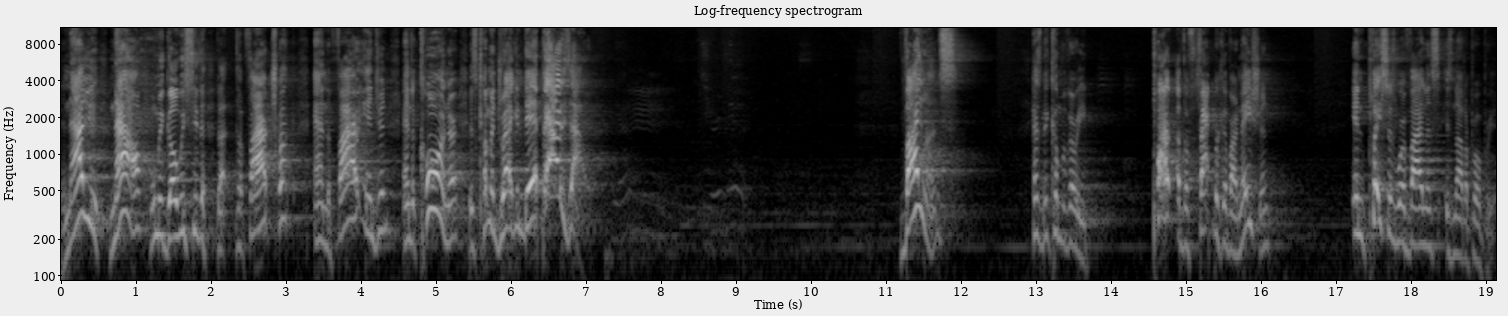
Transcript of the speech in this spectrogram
And now, you, now when we go, we see the, the, the fire truck and the fire engine and the coroner is coming dragging dead bodies out. Violence has become a very part of the fabric of our nation in places where violence is not appropriate.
